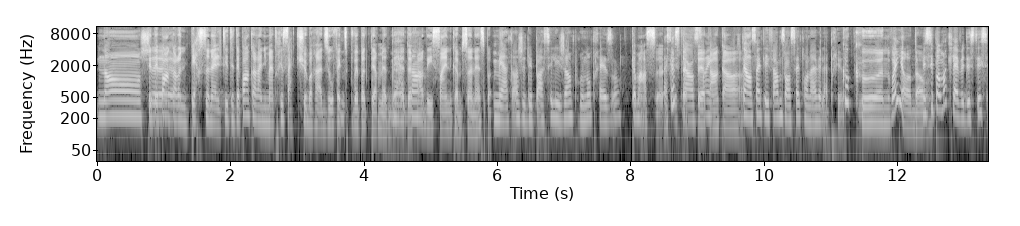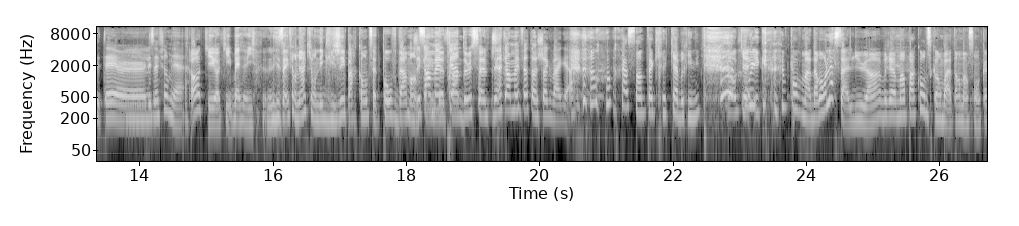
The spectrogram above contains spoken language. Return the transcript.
non, je. T'étais pas encore une personnalité, t'étais pas encore animatrice à Cube Radio, fait que tu pouvais pas te permettre de, faire des scènes comme ça, n'est-ce pas? Mais attends, j'ai dépassé les gens pour une autre raison. Comment ça? Parce que j'étais enceinte. encore? J'étais enceinte, les femmes enceintes, on avait la prise. Cocoon, voyons donc. Mais c'est pas moi qui l'avais décidé, c'était euh, Hmm. les infirmières. OK, OK. Ben, les infirmières qui ont négligé, par contre, cette pauvre dame enceinte de 32 semaines. J'ai quand même fait un choc vagal. à Santa Cabrini. Donc, euh, éc- pauvre madame, on la salue, hein, vraiment, parcours du combattant dans son cas.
